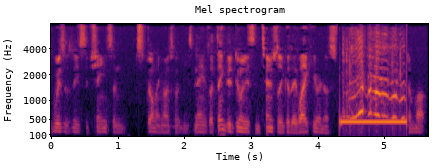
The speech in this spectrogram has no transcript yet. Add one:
Wizards needs to change some spelling on some of these names. I think they're doing this intentionally because they like hearing us them up.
